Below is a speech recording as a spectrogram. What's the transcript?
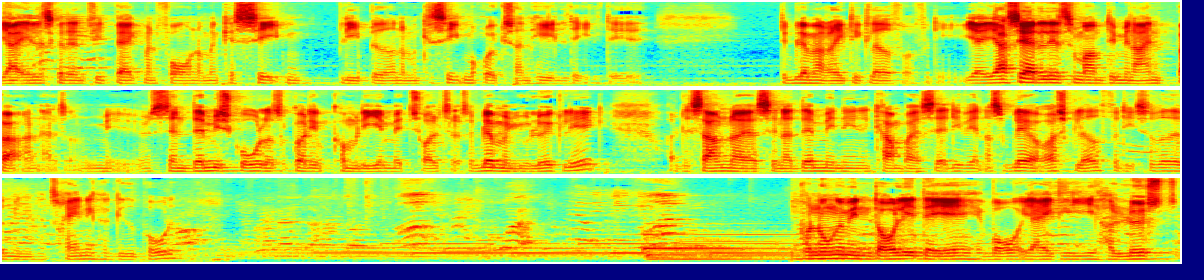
Jeg elsker den feedback, man får, når man kan se dem blive bedre, når man kan se dem rykke sig en hel del. Det, det bliver man rigtig glad for, fordi jeg, jeg ser det lidt som om, det er mine egne børn, altså sender dem i skole, og så går de, kommer de hjem med et 12 så bliver man jo lykkelig, ikke? Og det samme, når jeg sender dem ind i en kamp, og jeg ser, de vinder, så bliver jeg også glad, fordi så ved jeg, at min træning har givet på det. På nogle af mine dårlige dage, hvor jeg ikke lige har lyst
